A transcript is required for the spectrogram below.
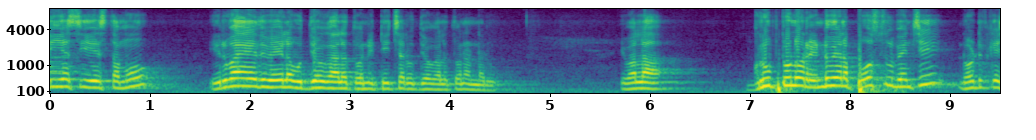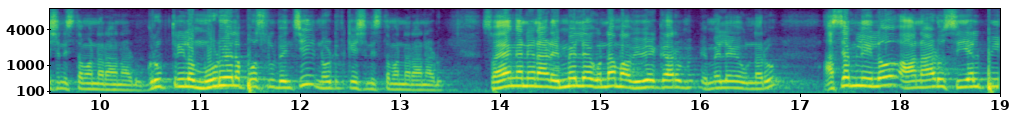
డిఎస్సి వేస్తాము ఇరవై ఐదు వేల ఉద్యోగాలతోని టీచర్ ఉద్యోగాలతో అన్నారు. ఇవాళ గ్రూప్ టూలో రెండు వేల పోస్టులు పెంచి నోటిఫికేషన్ ఇస్తామన్నారు ఆనాడు. గ్రూప్ త్రీలో మూడు వేల పోస్టులు పెంచి నోటిఫికేషన్ ఇస్తామన్నారు ఆనాడు. స్వయంగా నేను ఆడ ఎమ్మెల్యేగా ఉన్నా మా వివేక్ గారు ఎమ్మెల్యేగా ఉన్నారు. అసెంబ్లీలో ఆనాడు సిఎల్పి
